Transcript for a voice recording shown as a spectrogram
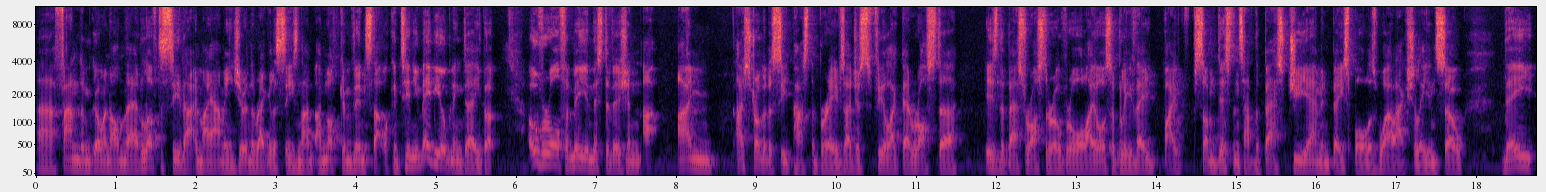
uh, fandom going on there. I'd love to see that in Miami during the regular season. I'm, I'm, not convinced that will continue. Maybe opening day, but overall for me in this division, I, I'm I struggle to see past the Braves. I just feel like their roster is the best roster overall. I also believe they, by some distance, have the best GM in baseball as well, actually. And so they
